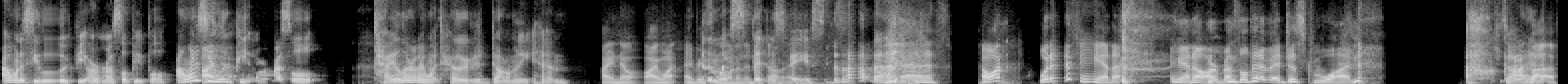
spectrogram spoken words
I want to see Luke P arm wrestle people. I want to see I- Luke P arm wrestle Tyler, and I want Tyler to dominate him, I know. I want every and then single like one of them to spit in his dominate face. Is that bad? Yes. I want. What if Hannah Hannah arm wrestled him and just won? Oh She's kinda God,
